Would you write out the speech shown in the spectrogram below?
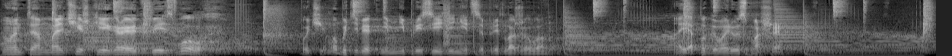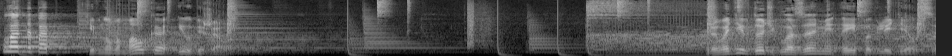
«Вон там мальчишки играют в бейсбол», «Почему бы тебе к ним не присоединиться?» – предложил он. А я поговорю с Маше». «Ладно, пап», — кивнула Малка и убежала. Проводив дочь глазами, Эй погляделся.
